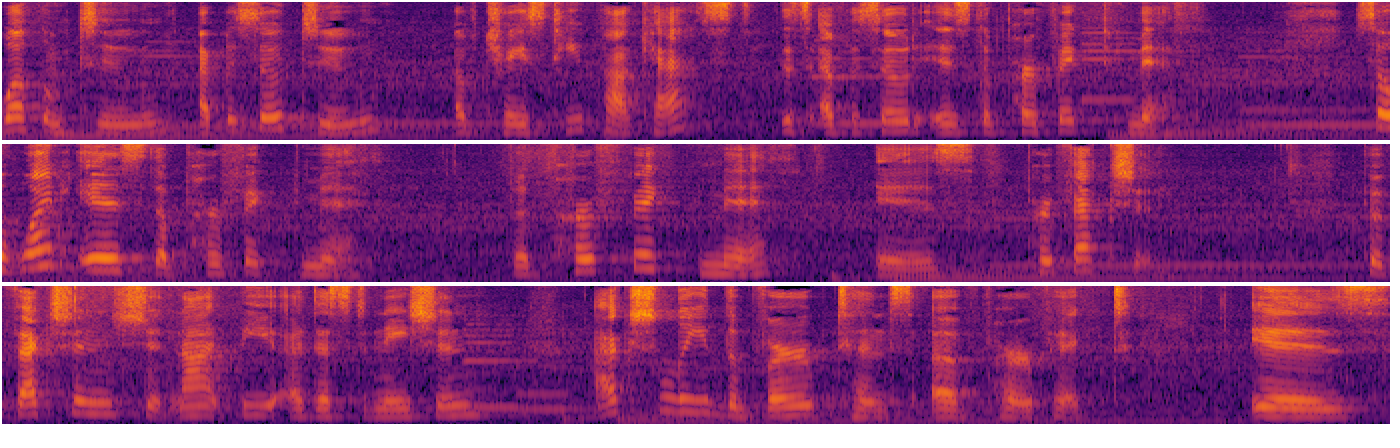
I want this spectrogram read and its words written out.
Welcome to episode two of Tray's Tea Podcast. This episode is The Perfect Myth. So, what is the perfect myth? The perfect myth is perfection. Perfection should not be a destination. Actually, the verb tense of perfect is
